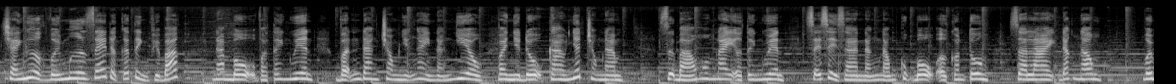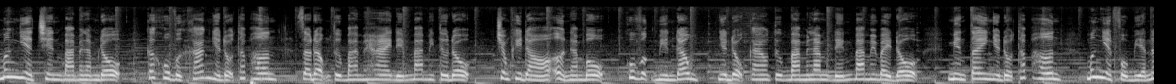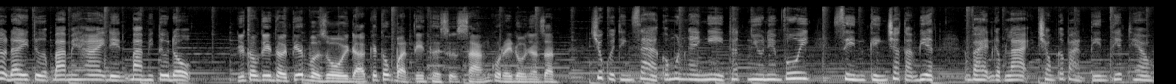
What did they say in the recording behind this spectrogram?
Trái ngược với mưa rét ở các tỉnh phía Bắc, Nam Bộ và Tây Nguyên vẫn đang trong những ngày nắng nhiều và nhiệt độ cao nhất trong năm. Dự báo hôm nay ở Tây Nguyên sẽ xảy ra nắng nóng cục bộ ở Con Tum, Gia Lai, Đắk Nông. Với mức nhiệt trên 35 độ, các khu vực khác nhiệt độ thấp hơn, dao động từ 32 đến 34 độ. Trong khi đó ở Nam Bộ, khu vực miền Đông nhiệt độ cao từ 35 đến 37 độ, miền Tây nhiệt độ thấp hơn, mức nhiệt phổ biến ở đây từ 32 đến 34 độ. Những thông tin thời tiết vừa rồi đã kết thúc bản tin thời sự sáng của Radio Nhân dân. Chúc quý thính giả có một ngày nghỉ thật nhiều niềm vui. Xin kính chào tạm biệt và hẹn gặp lại trong các bản tin tiếp theo.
